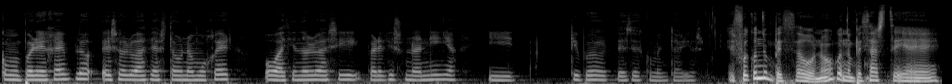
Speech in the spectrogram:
como por ejemplo, eso lo hace hasta una mujer o haciéndolo así pareces una niña y tipo de esos comentarios. Eh, fue cuando empezó, ¿no? Cuando empezaste eh,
